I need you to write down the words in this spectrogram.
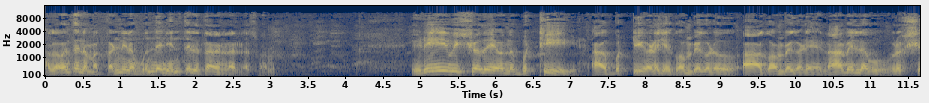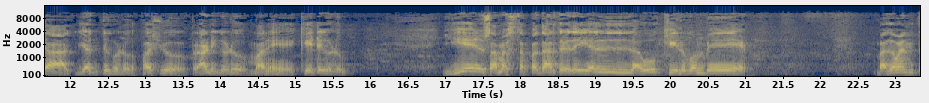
ಭಗವಂತ ನಮ್ಮ ಕಣ್ಣಿನ ಮುಂದೆ ನಿಂತಿರುತ್ತಾನಲ್ಲ ಸ್ವಾಮಿ. ಇಡೀ ವಿಶ್ವದೇ ಒಂದು ಬುಟ್ಟಿ. ಆ ಬುಟ್ಟಿಯೊಳಗೆ ಗೊಂಬೆಗಳು. ಆ ಗೊಂಬೆಗಳೇ ನಾವೆಲ್ಲವೂ ವೃಕ್ಷ, ಜಂತುಗಳು, ಪಶು, ಪ್ರಾಣಿಗಳು, ಮನೆ, ಕೀಟಗಳು. ಏನು ಸಮಸ್ತ ಪದಾರ್ಥವಿದೆ ಎಲ್ಲವೂ ಕೀಲುಗೊಂಬೆ. ಭಗವಂತ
